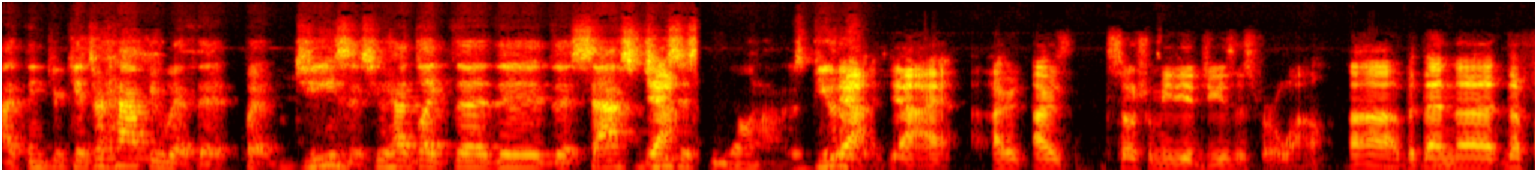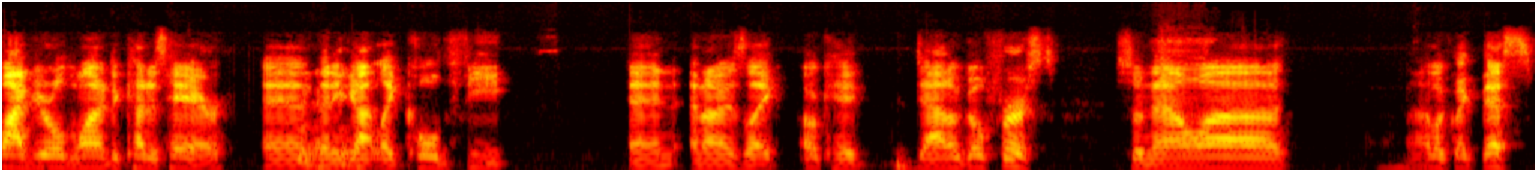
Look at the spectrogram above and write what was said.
I think your kids are happy with it. But Jesus, you had like the the the sass Jesus yeah. thing going on. It was beautiful. Yeah, yeah. I, I, I was social media Jesus for a while, uh, but then the the five year old wanted to cut his hair, and then he got like cold feet and and I was like, okay, Dad'll go first. So now uh, I look like this.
